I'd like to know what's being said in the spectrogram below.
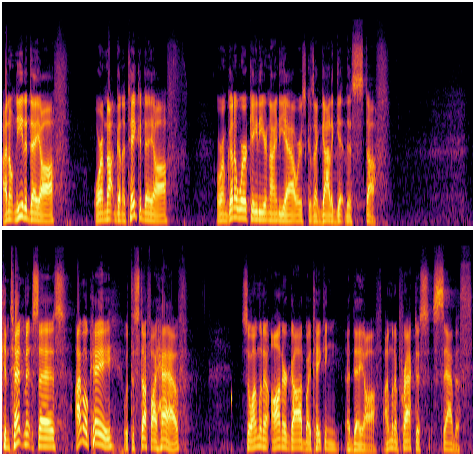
I don't need a day off, or I'm not going to take a day off, or I'm going to work 80 or 90 hours because I got to get this stuff. Contentment says, I'm okay with the stuff I have, so I'm going to honor God by taking a day off. I'm going to practice Sabbath.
